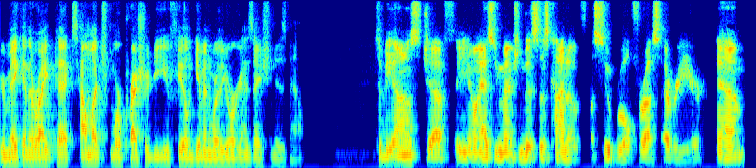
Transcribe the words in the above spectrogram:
you're making the right picks? How much more pressure do you feel given where the organization is now? To be honest, Geoff, you know, as you mentioned, this is kind of a Super Bowl for us every year. Um,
